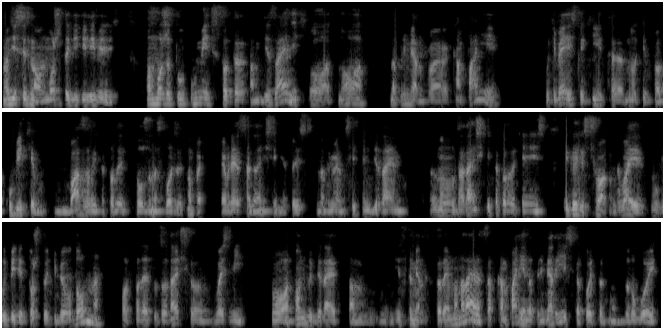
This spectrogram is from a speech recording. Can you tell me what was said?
Но действительно, он может и деливерить. Он может уметь что-то там дизайнить, вот, но, например, в компании у тебя есть какие-то, ну, типа, кубики базовые, которые ты должен использовать. Ну, появляются ограничения. То есть, например, систем дизайн ну, задачки, которые у тебя есть, и говоришь, чувак, давай ну, выбери то, что тебе удобно, вот под эту задачу возьми. Вот, он выбирает там инструмент, который ему нравится, а в компании, например, есть какой-то ну, другой,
